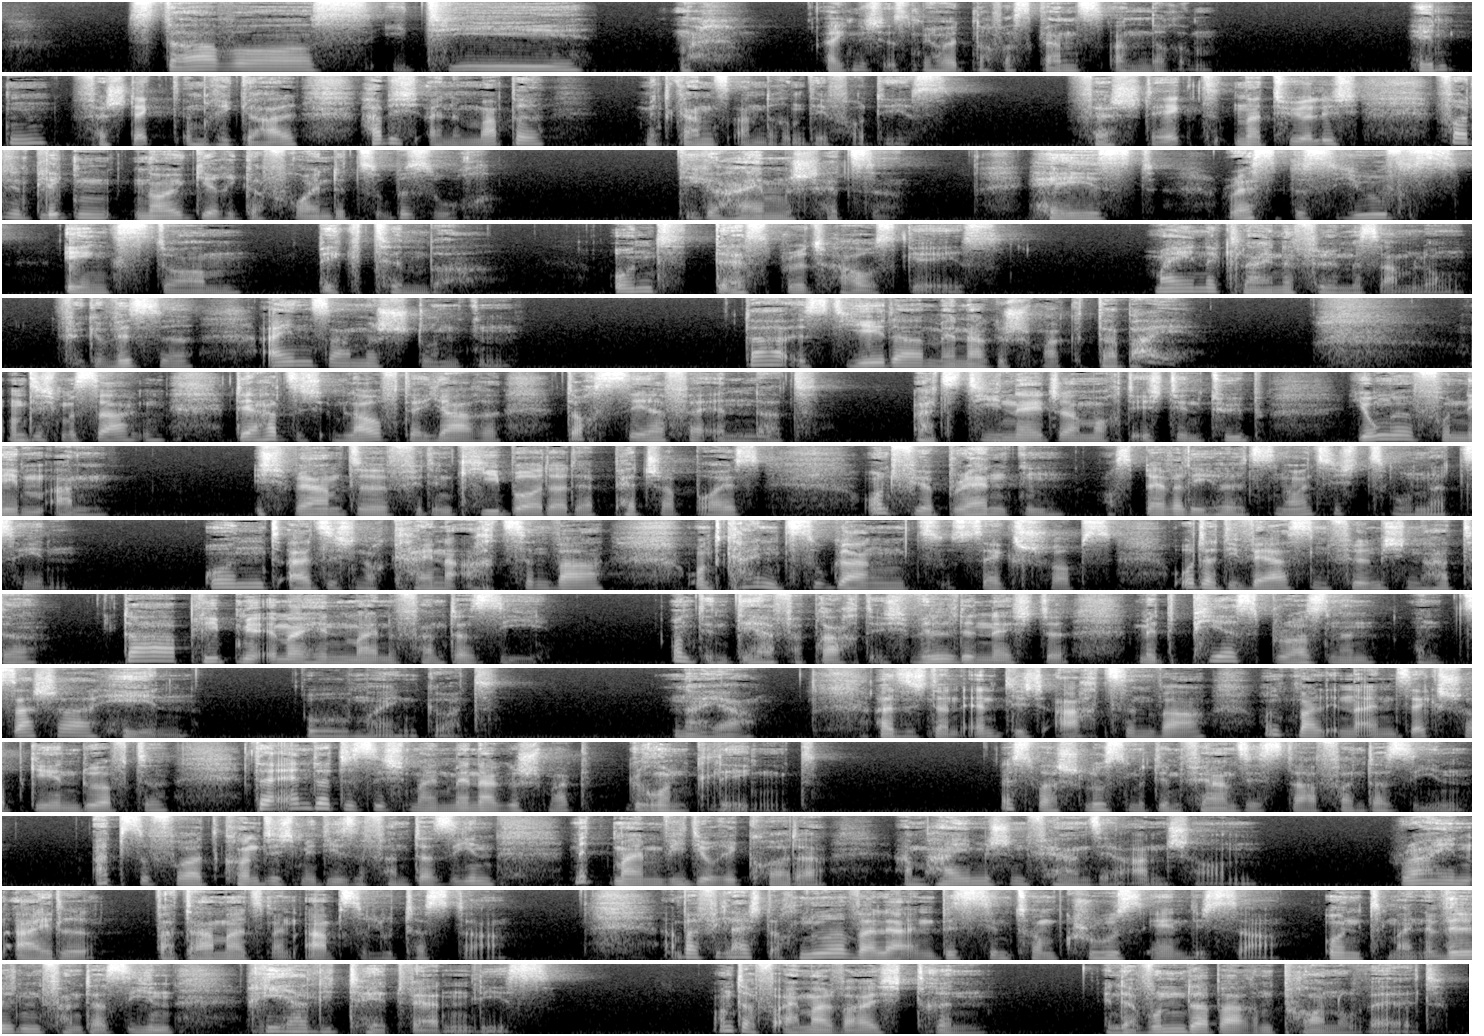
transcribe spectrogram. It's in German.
Star Wars, E.T. Eigentlich ist mir heute noch was ganz anderem. Hinten, versteckt im Regal, habe ich eine Mappe mit ganz anderen DVDs. Versteckt, natürlich, vor den Blicken neugieriger Freunde zu Besuch. Die geheimen Schätze. Haste, Restless Youths, Inkstorm, Big Timber und Desperate House Gaze. Meine kleine Filmesammlung für gewisse einsame Stunden. Da ist jeder Männergeschmack dabei. Und ich muss sagen, der hat sich im Lauf der Jahre doch sehr verändert. Als Teenager mochte ich den Typ Junge von nebenan. Ich schwärmte für den Keyboarder der Patch Up Boys und für Brandon aus Beverly Hills 90210. Und als ich noch keine 18 war und keinen Zugang zu Sexshops oder diversen Filmchen hatte, da blieb mir immerhin meine Fantasie. Und in der verbrachte ich wilde Nächte mit Pierce Brosnan und Sascha Hehn. Oh mein Gott. Naja, als ich dann endlich 18 war und mal in einen Sexshop gehen durfte, da änderte sich mein Männergeschmack grundlegend. Es war Schluss mit den Fernsehstar-Fantasien. Ab sofort konnte ich mir diese Fantasien mit meinem Videorekorder am heimischen Fernseher anschauen. Ryan Idle war damals mein absoluter Star. Aber vielleicht auch nur, weil er ein bisschen Tom Cruise ähnlich sah und meine wilden Fantasien Realität werden ließ. Und auf einmal war ich drin, in der wunderbaren Pornowelt.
